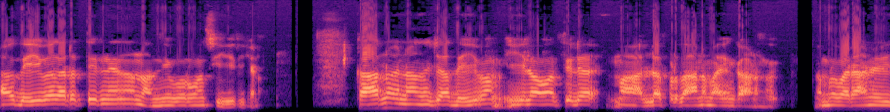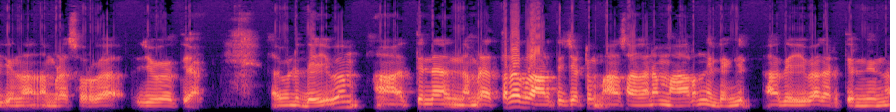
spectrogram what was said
അത് ദൈവകരത്തിൽ നിന്ന് നന്ദിപൂർവം സ്വീകരിക്കണം. കാരണം എന്നാന്ന് വെച്ചാൽ ദൈവം ഈ ലോകത്തിലെ അല്ല പ്രധാനമായും കാണുന്നത്. നമ്മൾ വരാനിരിക്കുന്ന നമ്മുടെ സ്വർഗ ജീവിതത്തെയാണ് അതുകൊണ്ട് ദൈവം ത്തിന്റെ നമ്മൾ എത്ര പ്രാർത്ഥിച്ചിട്ടും ആ സഹനം മാറുന്നില്ലെങ്കിൽ ആ ദൈവകരത്തിൽ നിന്ന്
